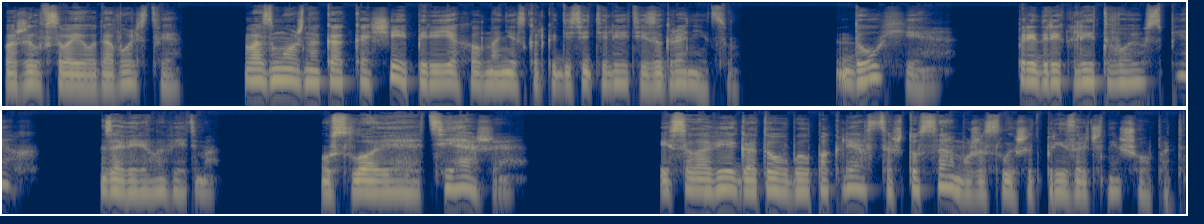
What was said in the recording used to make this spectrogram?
пожил в свое удовольствие. Возможно, как Кощей переехал на несколько десятилетий за границу. «Духи предрекли твой успех», — заверила ведьма. «Условия те же». И Соловей готов был поклясться, что сам уже слышит призрачный шепот.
